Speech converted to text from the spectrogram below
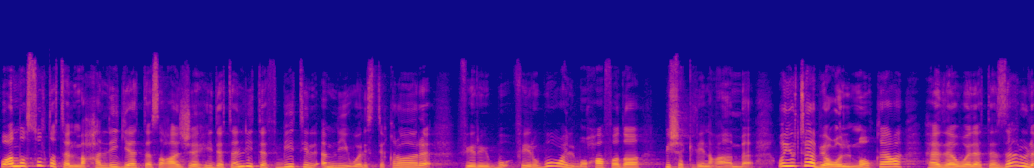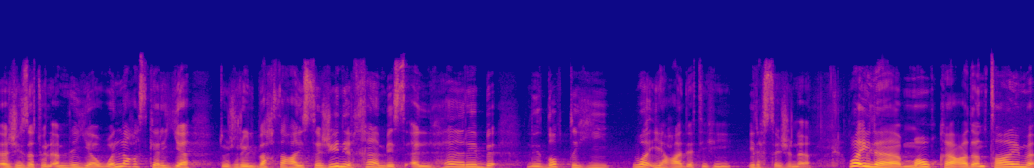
وأن السلطة المحلية تسعى جاهدة لتثبيت الأمن والاستقرار في ربوع المحافظة بشكل عام. ويتابع الموقع هذا ولا تزال الأجهزة الأمنية والعسكرية تجري البحث عن السجين الخامس الهارب لضبطه وإعادته إلى السجن. وإلى موقع عدن تايم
